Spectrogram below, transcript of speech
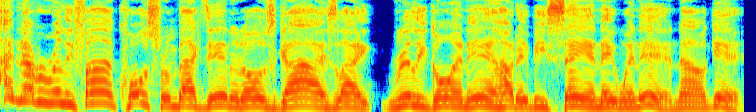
I never really find quotes from back then of those guys like really going in how they be saying they went in. Now, again,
